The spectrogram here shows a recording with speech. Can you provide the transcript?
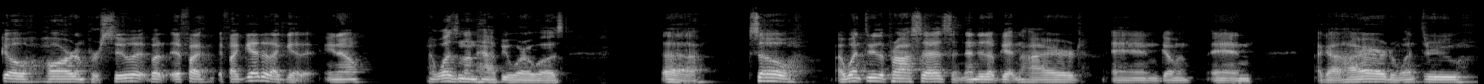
go hard and pursue it, but if I if I get it, I get it. You know, I wasn't unhappy where I was. Uh, so I went through the process and ended up getting hired and going and I got hired and went through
